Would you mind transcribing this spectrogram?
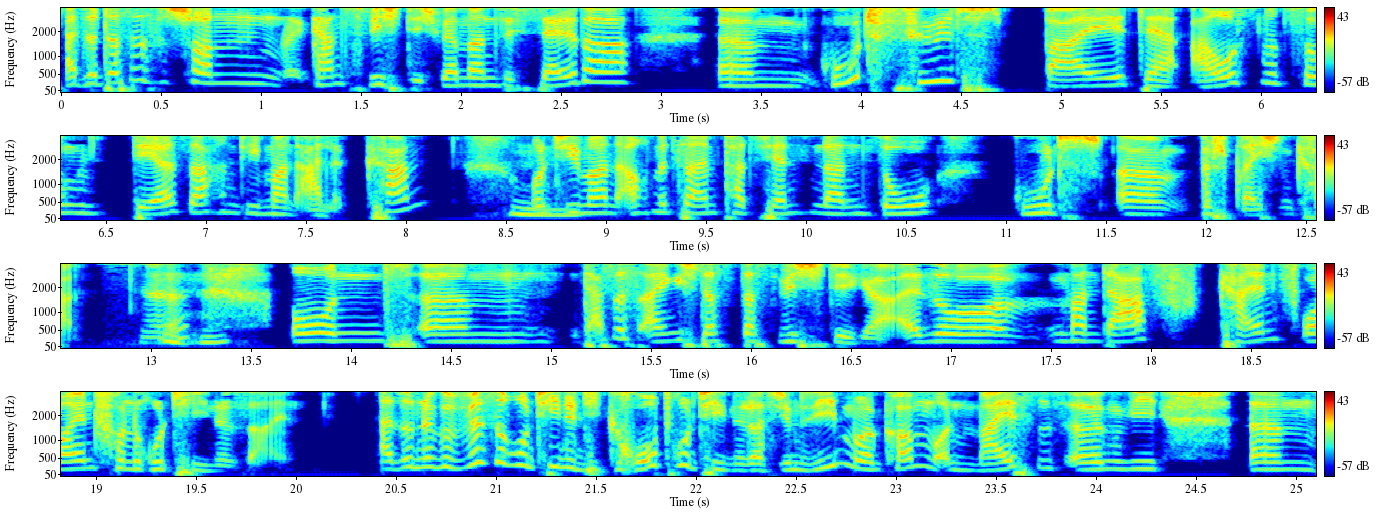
Also das ist schon ganz wichtig, wenn man sich selber ähm, gut fühlt bei der Ausnutzung der Sachen, die man alle kann mhm. und die man auch mit seinem Patienten dann so gut äh, besprechen kann. Ne? Mhm. Und ähm, das ist eigentlich das, das Wichtige. Also man darf kein Freund von Routine sein. Also eine gewisse Routine, die Grobroutine, dass ich um sieben Uhr komme und meistens irgendwie, ähm,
